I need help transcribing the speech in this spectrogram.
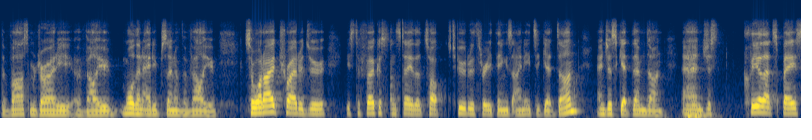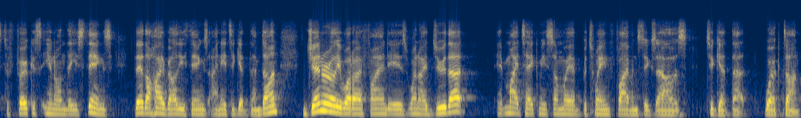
the vast majority of value, more than 80% of the value. So, what I try to do is to focus on, say, the top two to three things I need to get done and just get them done and just clear that space to focus in on these things. They're the high value things. I need to get them done. Generally, what I find is when I do that, it might take me somewhere between five and six hours to get that work done.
